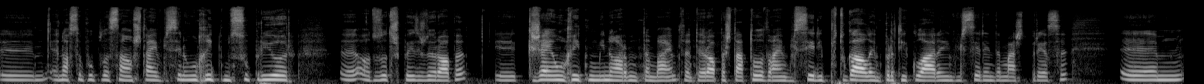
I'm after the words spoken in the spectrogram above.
uh, a nossa população está a envelhecer a um ritmo superior uh, ao dos outros países da Europa, que já é um ritmo enorme também. Portanto, a Europa está toda a envelhecer e Portugal, em particular, a envelhecer ainda mais depressa. Um,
